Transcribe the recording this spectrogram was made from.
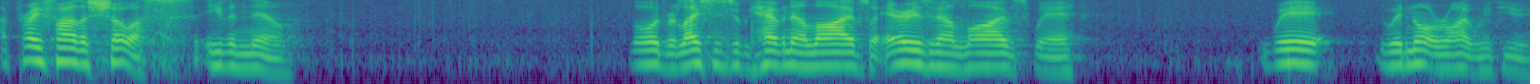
I pray, Father, show us even now. Lord, relationships we have in our lives or areas of our lives where where we're not right with you,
